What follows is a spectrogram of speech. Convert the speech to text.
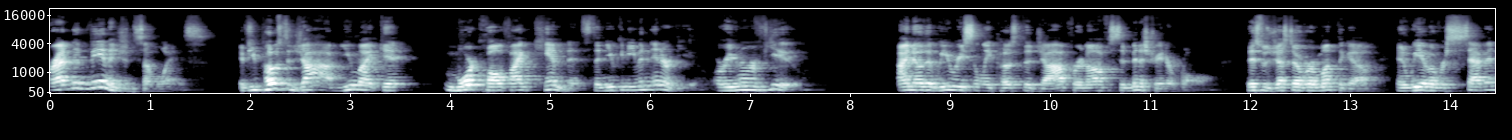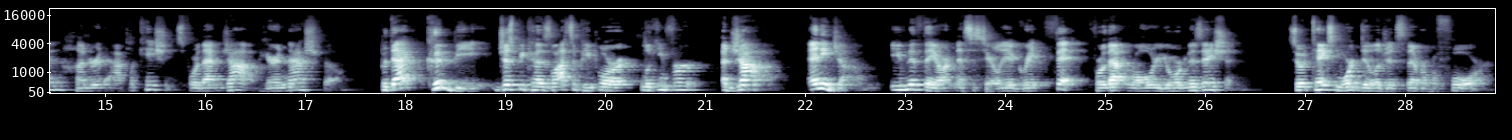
are at an advantage in some ways. If you post a job, you might get more qualified candidates than you can even interview or even review. I know that we recently posted a job for an office administrator role. This was just over a month ago, and we have over 700 applications for that job here in Nashville. But that could be just because lots of people are looking for a job, any job, even if they aren't necessarily a great fit for that role or your organization. So it takes more diligence than ever before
